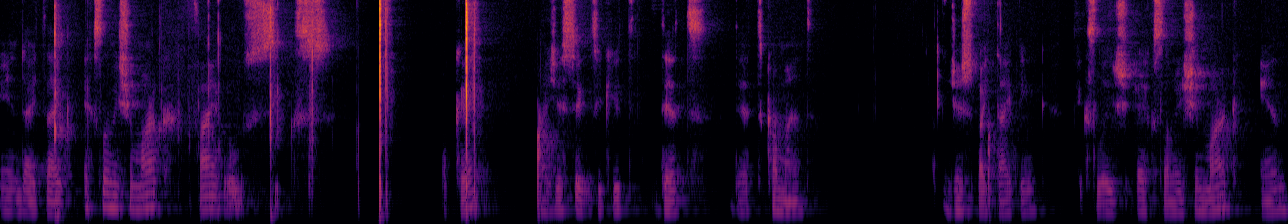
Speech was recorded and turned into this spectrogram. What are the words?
and I type exclamation mark 506 okay I just execute that that command just by typing exclamation mark and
